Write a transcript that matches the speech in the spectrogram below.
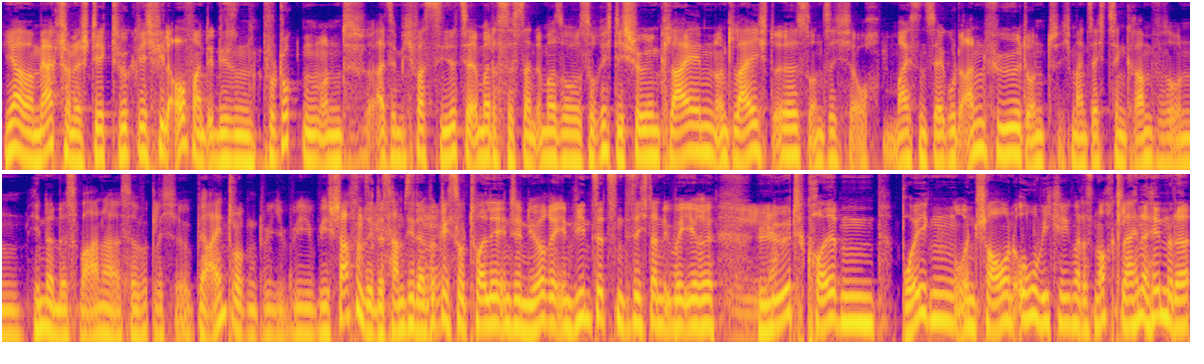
Ja, man merkt schon, es steckt wirklich viel Aufwand in diesen Produkten und also mich fasziniert es ja immer, dass das dann immer so, so richtig schön klein und leicht ist und sich auch meistens sehr gut anfühlt und ich meine 16 Gramm für so ein Hinderniswarner ist ja wirklich äh, beeindruckend. Wie, wie, wie schaffen Sie das? Haben Sie da mhm. wirklich so tolle Ingenieure in Wien sitzen, die sich dann über ihre ja. Lötkolben beugen und schauen, oh, wie kriegen wir das noch kleiner hin oder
